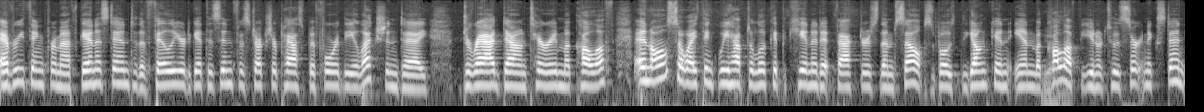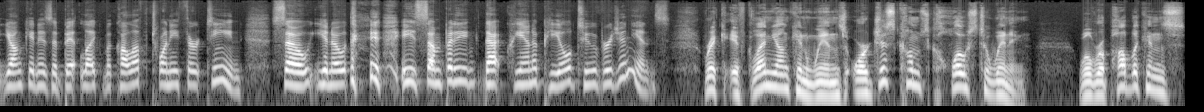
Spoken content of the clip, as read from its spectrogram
everything from Afghanistan to the failure to get this infrastructure passed before the election day, dragged down Terry McAuliffe. And also, I think we have to look at the candidate factors themselves, both Youngkin and McAuliffe. Yeah. You know, to a certain extent, Youngkin is a bit like McAuliffe 2013. So, you know, he's somebody that can appeal to Virginians. Rick, if Glenn Youngkin wins or just comes close to winning, Will Republicans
